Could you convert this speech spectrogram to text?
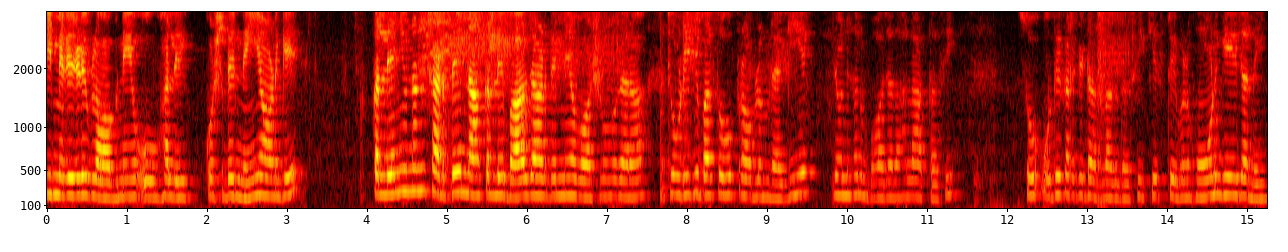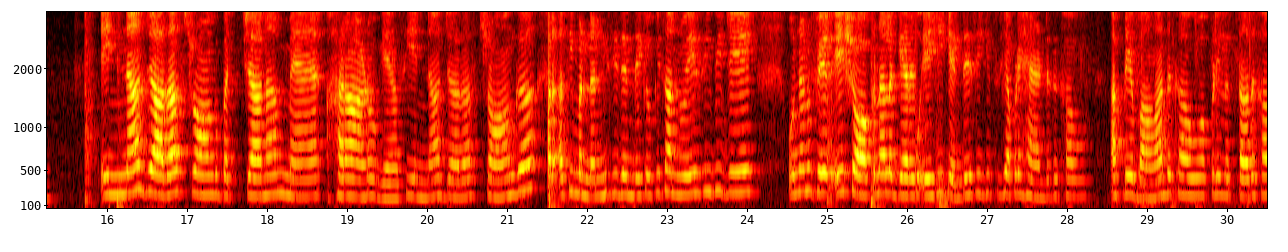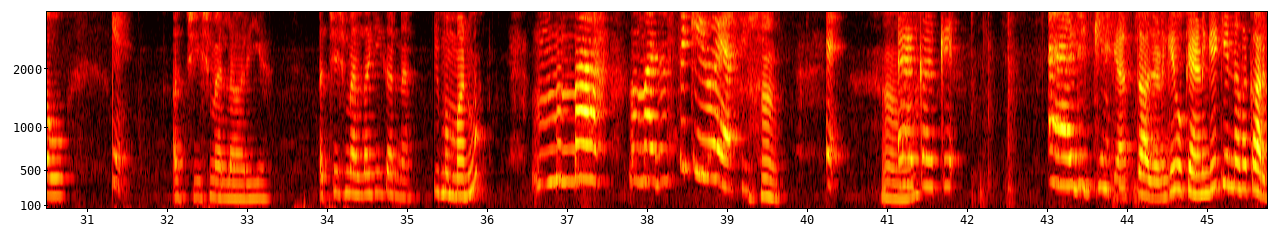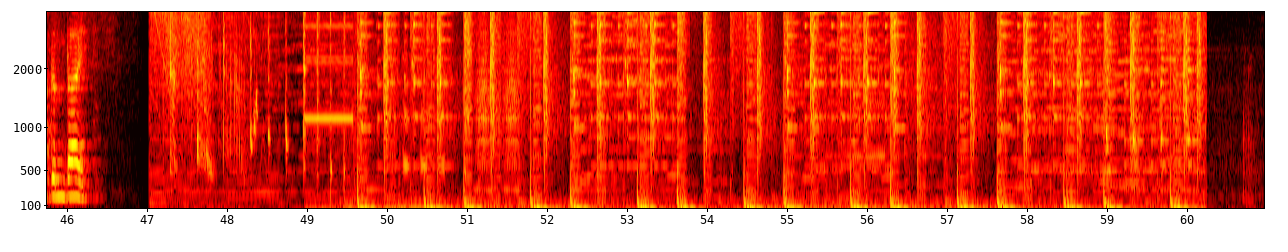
ਕਿ ਮੇਰੇ ਜਿਹੜੇ ਵਲੌਗ ਨੇ ਉਹ ਹਲੇ ਕੁਛ ਦਿਨ ਨਹੀਂ ਆਉਣਗੇ। ਕੱਲੇ ਨਹੀਂ ਉਹਨਾਂ ਨੂੰ ਛੱਡਦੇ, ਨਾ ਕੱਲੇ ਬਾਹਰ ਜਾਣ ਦਿੰਦੇ ਆ ਵਾਸ਼ਰੂਮ ਵਗੈਰਾ। ਥੋੜੀ ਜਿਹੀ ਬਸ ਉਹ ਪ੍ਰੋਬਲਮ ਰਹਿ ਗਈ ਏ ਤੇ ਉਹਨੇ ਸਾਨੂੰ ਬਹੁਤ ਜ਼ਿਆਦਾ ਹਲਾਤਾ ਸੀ। ਸੋ ਉਹਦੇ ਕਰਕੇ ਡਰ ਲੱਗਦਾ ਸੀ ਕਿ ਸਟੇਬਲ ਹੋਣਗੇ ਜਾਂ ਨਹੀਂ। ਇੰਨਾ ਜ਼ਿਆਦਾ ਸਟਰੋਂਗ ਬੱਚਾ ਨਾ ਮੈਂ ਹੈਰਾਨ ਹੋ ਗਿਆ ਸੀ, ਇੰਨਾ ਜ਼ਿਆਦਾ ਸਟਰੋਂਗ ਪਰ ਅਸੀਂ ਮੰਨਣ ਨਹੀਂ ਸੀ ਦਿੰਦੇ ਕਿਉਂਕਿ ਸਾਨੂੰ ਇਹ ਸੀ ਵੀ ਜੇ ਉਹਨਾਂ ਨੂੰ ਫਿਰ ਇਹ ਸ਼ੌਕ ਨਾ ਲੱਗਿਆ ਰਹੇ, ਉਹ ਇਹੀ ਕਹਿੰਦੇ ਸੀ ਕਿ ਤੁਸੀਂ ਆਪਣੇ ਹੈਂਡ ਦਿਖਾਓ। ਆਪਣੀਆਂ ਬਾਹਾਂ ਦਿਖਾਓ ਆਪਣੀ ਲੱਤਾਂ ਦਿਖਾਓ। ਅੱਛੀ ਸਮੈਲ ਆ ਰਹੀ ਹੈ। ਅੱਛੀ ਸਮੈਲ ਦਾ ਕੀ ਕਰਨਾ ਹੈ? ਕਿ ਮੰਮਾ ਨੂੰ? ਮੰਮਾ ਮੰਮਾ ਦੱਸ ਕੀ ਹੋਇਆ ਸੀ? ਹਾਂ। ਹਾਂ। ਐ ਕਰਕੇ ਐਡ ਕੇ ਗੈਸਟ ਆ ਜਾਣਗੇ ਉਹ ਕਹਿਣਗੇ ਕਿ ਇਹਨਾਂ ਦਾ ਘਰ ਗੰਦਾ ਏ।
